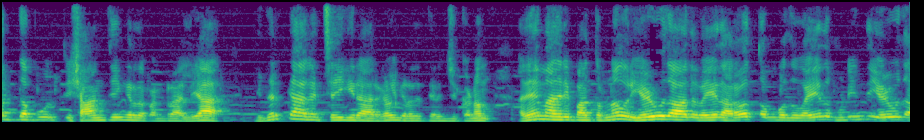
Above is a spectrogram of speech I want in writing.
அப்த பூர்த்தி சாந்திங்கிறத பண்றா இல்லையா? இதற்காக செய்கிறார்கள்ங்கிறத தெரிஞ்சுக்கணும். அதே மாதிரி பார்த்தோம்னா ஒரு எழுபதாவது வயது அறுபத்தொன்பது வயது முடிந்து எழுபது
